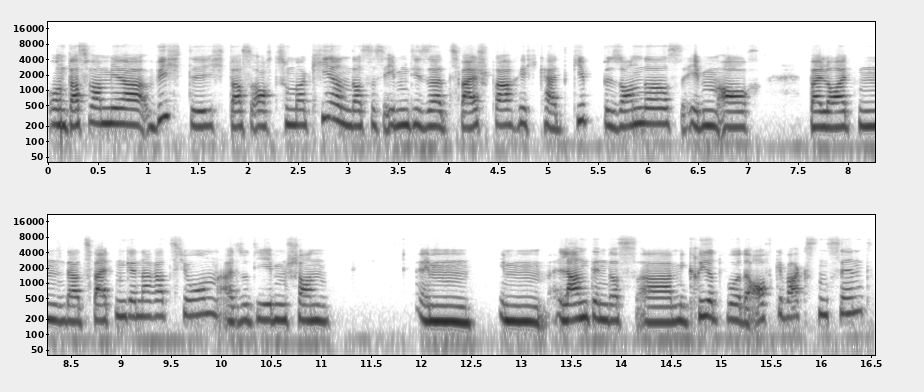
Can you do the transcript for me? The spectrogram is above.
und das war mir wichtig, das auch zu markieren, dass es eben diese Zweisprachigkeit gibt, besonders eben auch bei Leuten der zweiten Generation, also die eben schon im, im Land, in das äh, migriert wurde, aufgewachsen sind,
